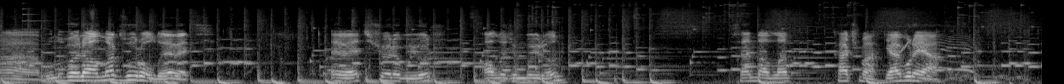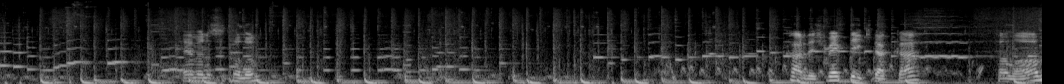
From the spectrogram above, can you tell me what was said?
Ha, bunu böyle almak zor oldu evet. Evet şöyle buyur. Ablacım buyurun. Sen de al lan. Kaçma. Gel buraya. Hemen ısıtalım. Kardeş bekle iki dakika. Tamam.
